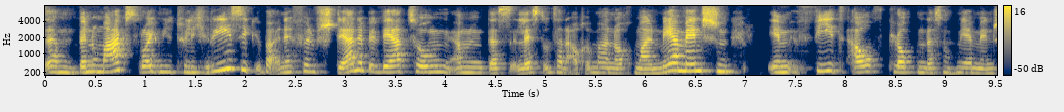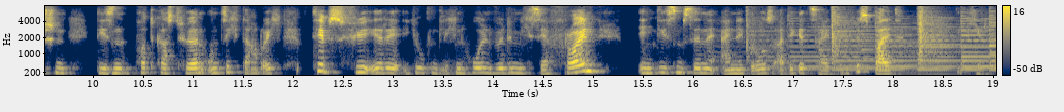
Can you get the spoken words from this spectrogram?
ähm, wenn du magst, freue ich mich natürlich riesig über eine Fünf-Sterne-Bewertung. Ähm, das lässt uns dann auch immer noch mal mehr Menschen im Feed aufploppen, dass noch mehr Menschen diesen Podcast hören und sich dadurch Tipps für ihre Jugendlichen holen. Würde mich sehr freuen. In diesem Sinne eine großartige Zeit und bis bald. Die Kira.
